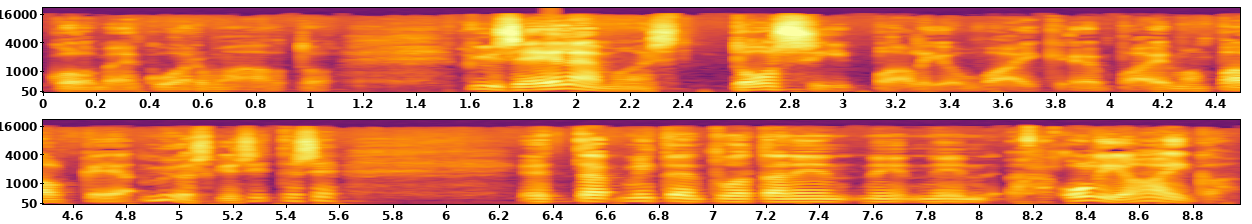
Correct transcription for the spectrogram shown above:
kolmeen kuorma-autoon. Kyllä se elämä olisi tosi paljon vaikeampaa ilman palkkeja. Myöskin sitten se, että miten tuota, niin, niin, niin oli aika,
